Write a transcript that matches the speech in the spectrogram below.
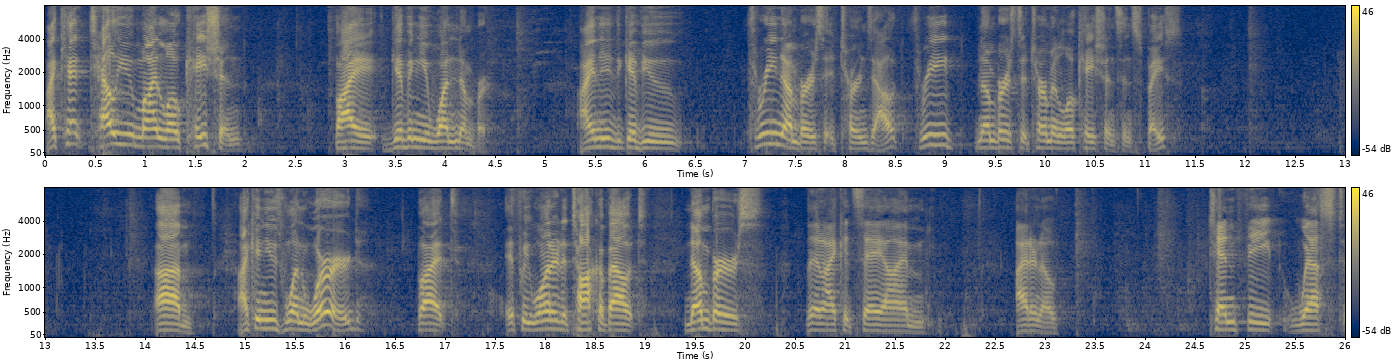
I can't tell you my location by giving you one number. I need to give you three numbers, it turns out. Three numbers determine locations in space. Um, I can use one word, but if we wanted to talk about numbers, then I could say I'm, I don't know, 10 feet west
